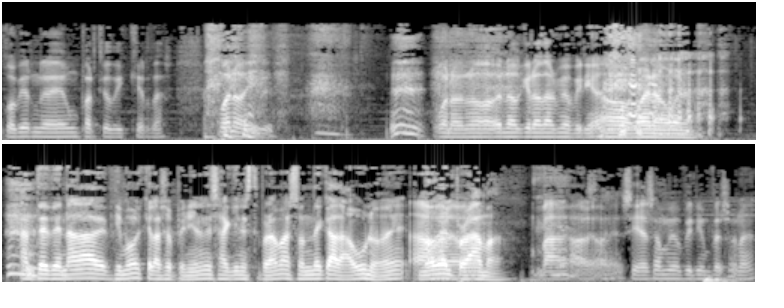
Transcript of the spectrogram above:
gobierne un partido de izquierdas. Bueno, y- bueno no, no quiero dar mi opinión. No, bueno, bueno. Antes de nada decimos que las opiniones aquí en este programa son de cada uno, ¿eh? Ah, no vale, del programa. Vale, vale, vale. Sí, esa es mi opinión personal.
